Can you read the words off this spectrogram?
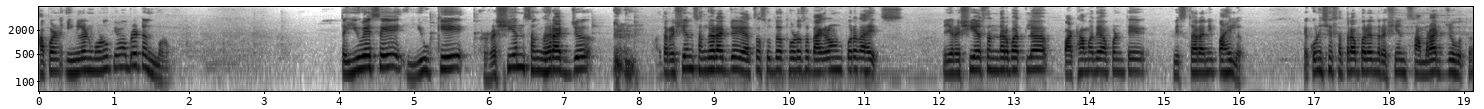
आपण इंग्लंड म्हणू किंवा ब्रिटन म्हणू. तर U S A U K Russian संघराज्य आता रशियन संघराज्य याचासुद्धा थोडंसं बॅकग्राऊंड परत आहेच. म्हणजे रशिया संदर्भातल्या पाठामध्ये आपण ते विस्ताराने पाहिलं. एकोणीसशे सतरापर्यंत रशियन साम्राज्य होतं.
